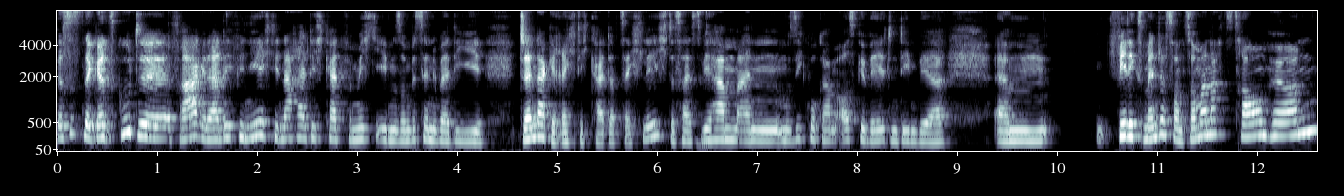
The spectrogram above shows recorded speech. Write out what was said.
Das ist eine ganz gute Frage. Da definiere ich die Nachhaltigkeit für mich eben so ein bisschen über die Gendergerechtigkeit tatsächlich. Das heißt, wir haben ein Musikprogramm ausgewählt, in dem wir ähm, Felix Mendelssohn Sommernachtstraum hören,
